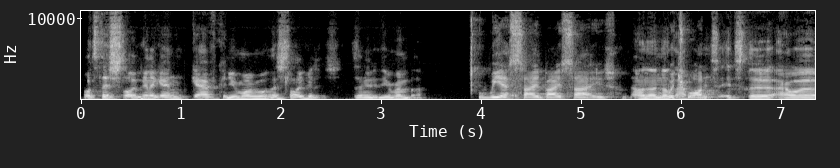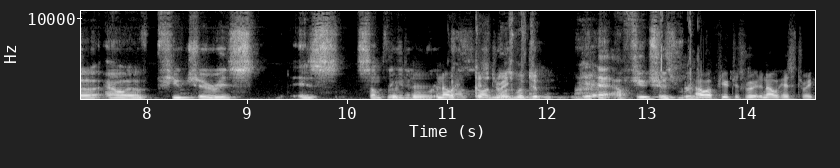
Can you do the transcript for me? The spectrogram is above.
What's their slogan again, Gav? Can you remind me what their slogan is? Does any, do you remember? We are side by side. Oh no, not Which that one? It's, it's the our our future is is something. In Written in our God knows. We've do- yeah, our future is. written- Our future's rooted in our history.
